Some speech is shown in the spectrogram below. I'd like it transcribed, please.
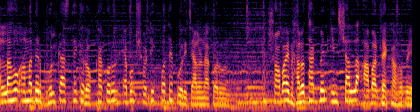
আল্লাহ আমাদের ভুল কাজ থেকে রক্ষা করুন এবং সঠিক পথে পরিচালনা করুন। সবাই ভালো থাকবেন ইনশাল্লাহ আবার দেখা হবে।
